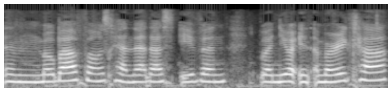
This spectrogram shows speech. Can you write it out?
um, mobile phones can let us even when you're in America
